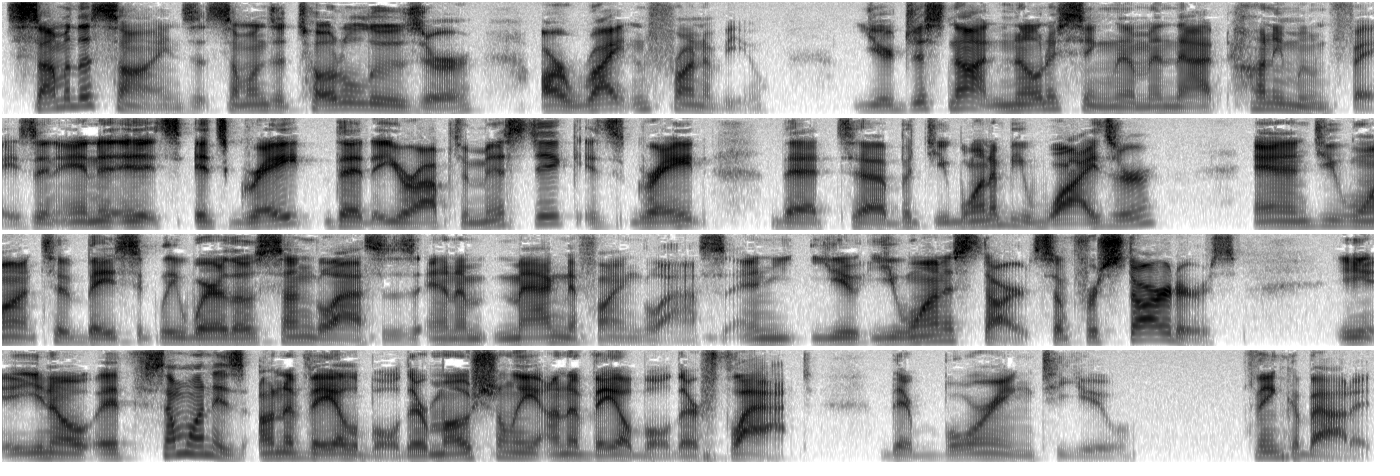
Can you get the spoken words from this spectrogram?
Some of the signs that someone's a total loser are right in front of you. You're just not noticing them in that honeymoon phase, and, and it's it's great that you're optimistic. It's great that, uh, but you want to be wiser and you want to basically wear those sunglasses and a magnifying glass and you you want to start so for starters you, you, know if someone is unavailable they're emotionally unavailable they're flat they're boring to you think about it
